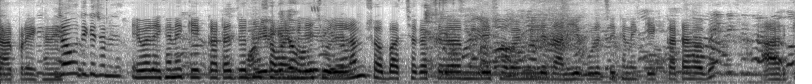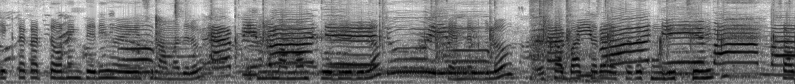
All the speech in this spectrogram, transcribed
তারপরে এখানে এবার এখানে কেক কাটার জন্য সবাই মিলে চলে এলাম। সব বাচ্চা কাচ্চারা মিলে সবাই মিলে দাঁড়িয়ে পড়েছে এখানে কেক কাটা হবে। আর কেকটা কাটতে অনেক দেরি হয়ে গেছিল আমাদেরও। এখানে মাম্মাম ফু দিয়ে দিল। ক্যান্ডেলগুলো সব বাচ্চারা একসাথে ফুঁ দিচ্ছে। সব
